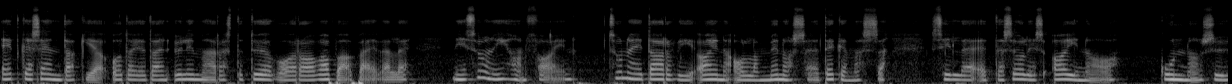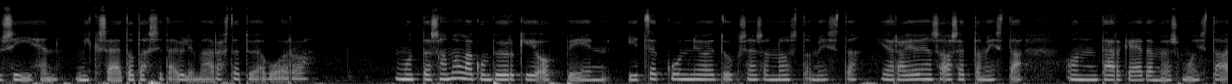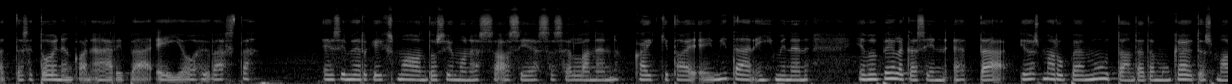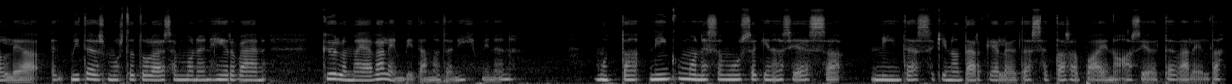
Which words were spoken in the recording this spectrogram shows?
etkä sen takia ota jotain ylimääräistä työvuoroa vapaapäivälle, niin se on ihan fine. Sun ei tarvii aina olla menossa ja tekemässä sille, että se olisi ainoa kunnon syy siihen, miksi sä et ota sitä ylimääräistä työvuoroa. Mutta samalla kun pyrkii oppiin itsekunnioituksensa nostamista ja rajojensa asettamista, on tärkeää myös muistaa, että se toinenkaan ääripää ei ole hyvästä. Esimerkiksi mä oon tosi monessa asiassa sellainen kaikki tai ei mitään ihminen, ja mä pelkäsin, että jos mä rupean muuttaa tätä mun käytösmallia, että mitä jos musta tulee semmonen hirveän kylmä ja välinpitämätön ihminen. Mutta niin kuin monessa muussakin asiassa, niin tässäkin on tärkeää löytää se tasapaino asioiden väliltä.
